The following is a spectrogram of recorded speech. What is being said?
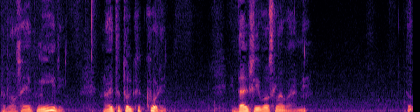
Продолжает Мири, но это только корень. И дальше его словами, ну,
